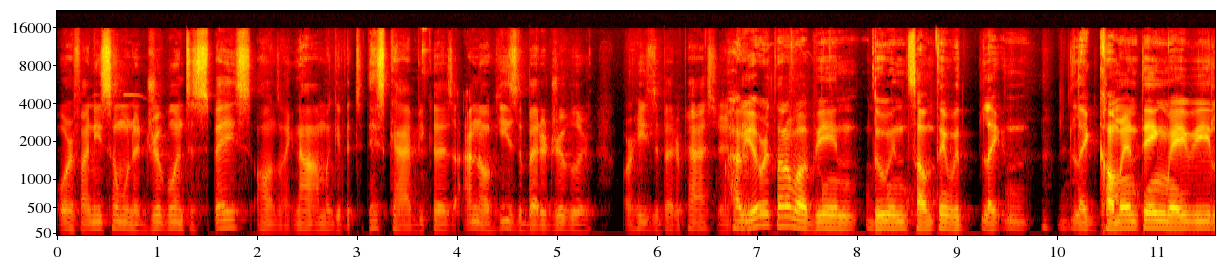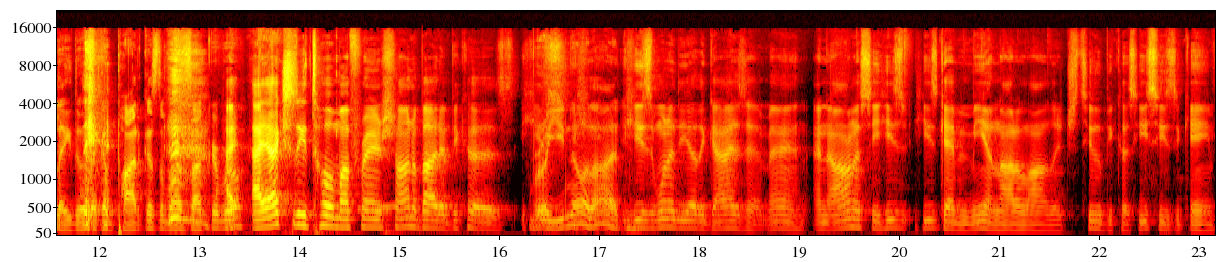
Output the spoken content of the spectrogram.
Or if I need someone to dribble into space, oh, I was like, nah, I'm gonna give it to this guy because I know he's the better dribbler or he's a better passer. Have you ever thought about being doing something with like like commenting maybe like doing like a podcast about soccer, bro? I, I actually told my friend Sean about it because Bro, you know a lot. He's one of the other guys that man, and honestly, he's he's given me a lot of knowledge too because he sees the game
